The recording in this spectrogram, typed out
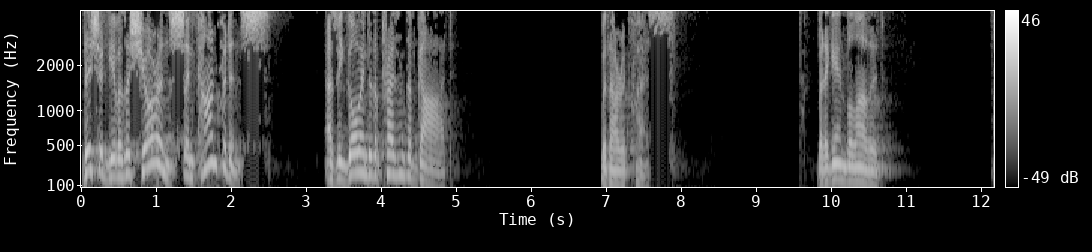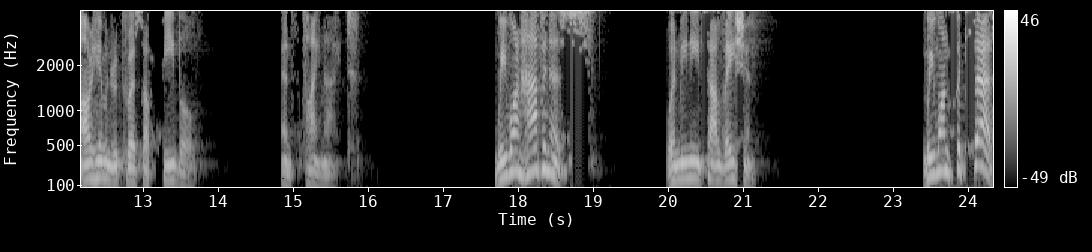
This should give us assurance and confidence as we go into the presence of God with our requests. But again, beloved, our human requests are feeble and finite. We want happiness when we need salvation. We want success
